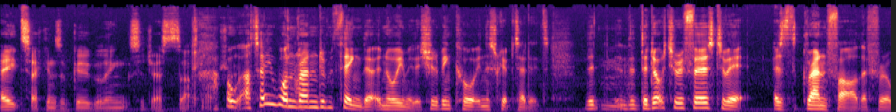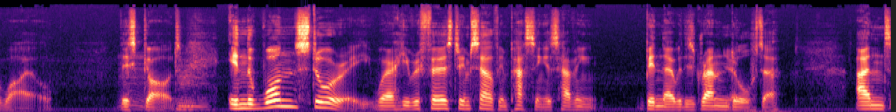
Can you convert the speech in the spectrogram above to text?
eight seconds of Googling suggests that's not. Oh, I'll tell you one random thing that annoyed me that should have been caught in the script edit. The, hmm. the, the Doctor refers to it as grandfather for a while, this hmm. god. Hmm. In the one story where he refers to himself in passing as having been there with his granddaughter, and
